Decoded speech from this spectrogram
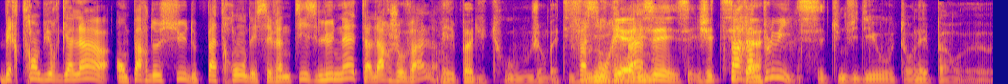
Bertrand Burgala, en par-dessus de patron des 70s, lunettes à large ovale, Mais pas du tout, Jean-Baptiste. Façon un- parapluie. C'est une vidéo tournée par euh,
